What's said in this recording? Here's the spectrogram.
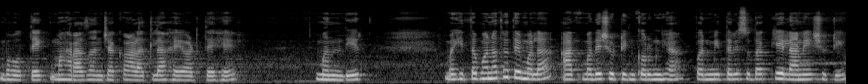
बहुतेक महाराजांच्या काळातलं आहे वाटते हे मंदिर. मग इथं म्हणत होते मला आतमध्ये शूटिंग करून घ्या पण मी तरीसुद्धा केला नाही शूटिंग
